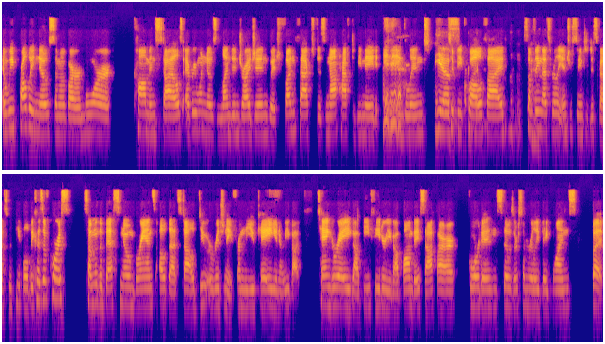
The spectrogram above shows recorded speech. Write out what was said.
And we probably know some of our more common styles. Everyone knows London dry gin, which, fun fact, does not have to be made in England yes. to be qualified. Something that's really interesting to discuss with people because, of course, some of the best known brands of that style do originate from the UK. You know, you got Tanqueray, you got Beefeater, you got Bombay Sapphire, Gordon's. Those are some really big ones. But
